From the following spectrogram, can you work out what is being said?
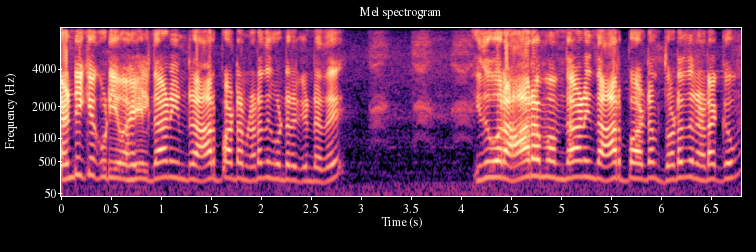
கண்டிக்கக்கூடிய வகையில் தான் இன்று ஆர்ப்பாட்டம் நடந்து கொண்டிருக்கின்றது. இது ஒரு ஆரம்பம் தான் இந்த ஆர்ப்பாட்டம் தொடர்ந்து நடக்கும்.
